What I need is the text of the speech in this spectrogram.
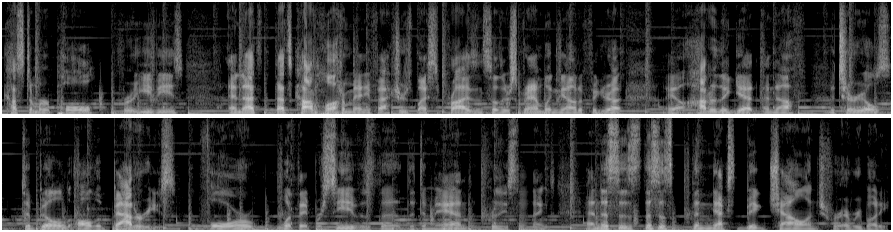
customer pull for EVs. And that's that's caught a lot of manufacturers by surprise, and so they're scrambling now to figure out, you know, how do they get enough materials to build all the batteries for what they perceive as the the demand for these things. And this is this is the next big challenge for everybody.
